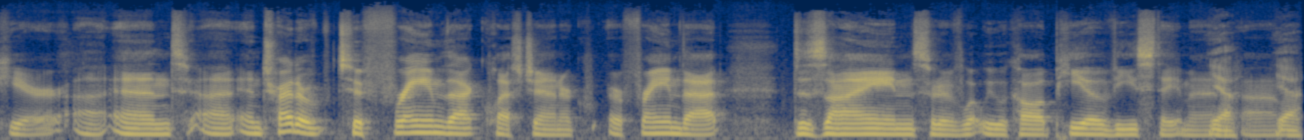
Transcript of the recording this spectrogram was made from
Here uh, and uh, and try to to frame that question or or frame that design sort of what we would call a POV statement Yeah. um, yeah.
